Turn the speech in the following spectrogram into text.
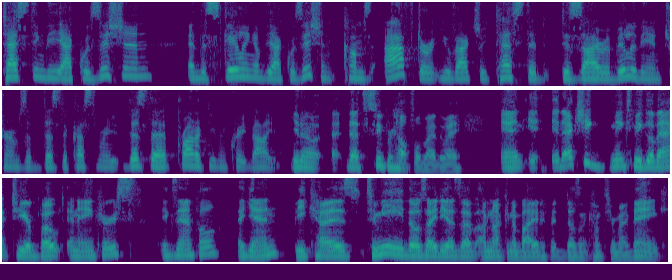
Testing the acquisition and the scaling of the acquisition comes after you've actually tested desirability in terms of does the customer, does the product even create value? You know, that's super helpful, by the way. And it, it actually makes me go back to your boat and anchors example again because to me those ideas of i'm not going to buy it if it doesn't come through my bank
